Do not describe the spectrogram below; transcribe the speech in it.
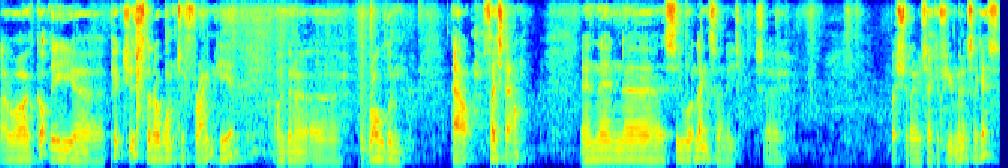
So I've got the uh, pictures that I want to frame here. I'm going to uh, roll them out face down and then uh, see what lengths I need. So that should only take a few minutes, I guess.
